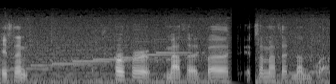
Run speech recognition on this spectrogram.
isn't perfect method, but it's a method nonetheless.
